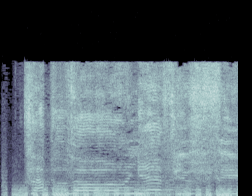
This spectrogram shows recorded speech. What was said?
Clap along if you feel.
